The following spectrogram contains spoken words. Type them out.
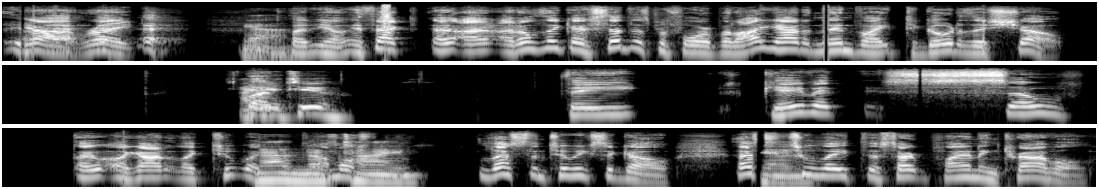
Yeah, right. yeah. But you know, in fact, I, I don't think I've said this before, but I got an invite to go to this show. I did too. They gave it so I, I got it like two, like Not enough almost time. less than two weeks ago. That's Yeah. too late to start planning travel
